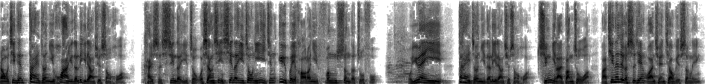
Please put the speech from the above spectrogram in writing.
让我今天带着你话语的力量去生活。开始新的一周，我相信新的一周你已经预备好了你丰盛的祝福。我愿意带着你的力量去生活，请你来帮助我，把今天这个时间完全交给圣灵，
